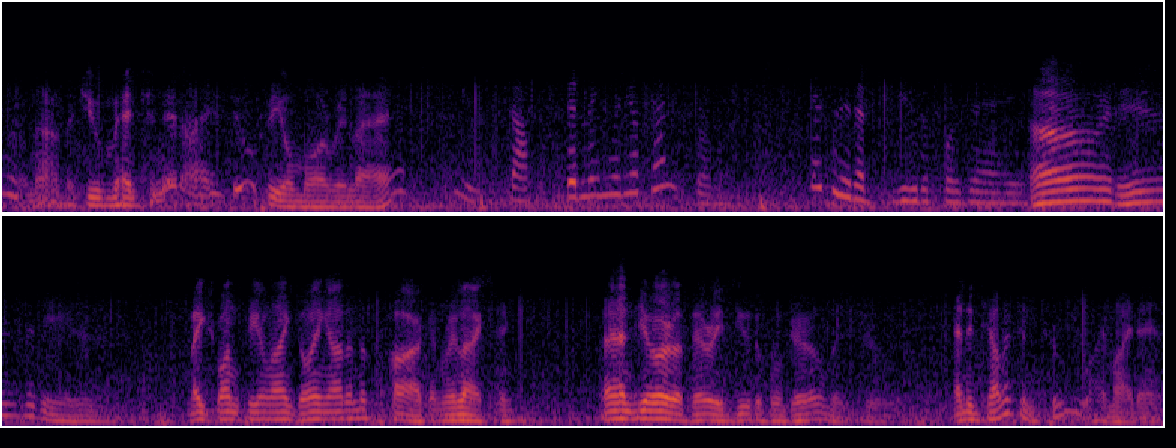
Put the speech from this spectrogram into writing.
Well, now that you mention it, I do feel more relaxed. You stopped fiddling with your pencil. Isn't it a beautiful day? Oh, it is, it is. Makes one feel like going out in the park and relaxing. And you're a very beautiful girl, Miss Drew. And intelligent, too, I might add.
